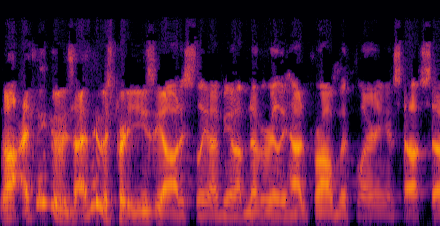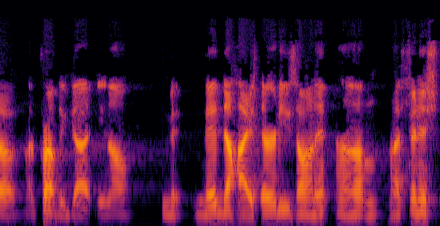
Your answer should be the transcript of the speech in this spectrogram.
Well, I think it was. I think it was pretty easy, honestly. I mean, I've never really had a problem with learning and stuff, so I probably got you know mid to high 30s on it. Um, I finished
